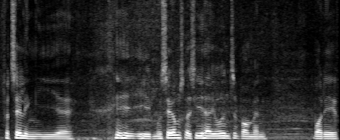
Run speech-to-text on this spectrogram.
fortælling i, øh, i museumsregi her i Odense, hvor man hvor det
